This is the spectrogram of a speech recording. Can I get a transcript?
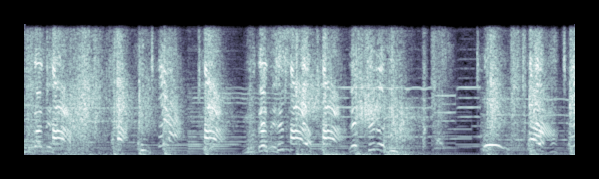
無駄です。無駄ですレッツラディ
